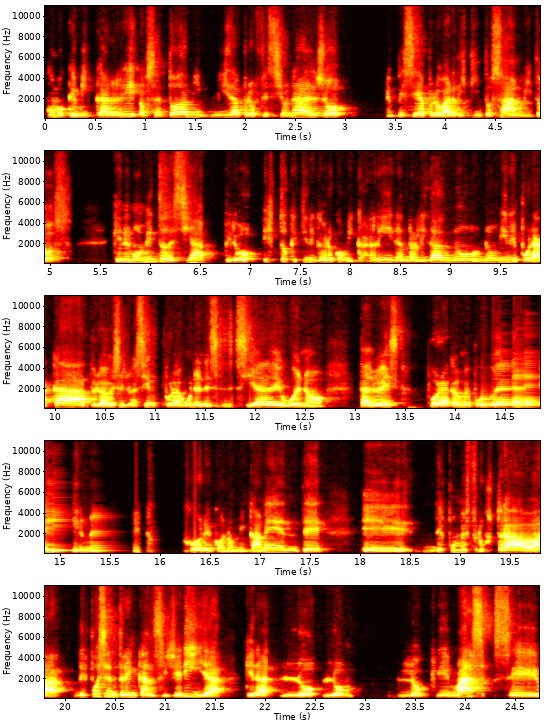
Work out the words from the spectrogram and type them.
como que mi carrera, o sea, toda mi vida profesional, yo empecé a probar distintos ámbitos, que en el momento decía, pero esto que tiene que ver con mi carrera, en realidad no, no viene por acá, pero a veces lo hacía por alguna necesidad de, bueno, tal vez por acá me puede ir mejor económicamente, eh, después me frustraba, después entré en Cancillería, que era lo, lo que más se,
